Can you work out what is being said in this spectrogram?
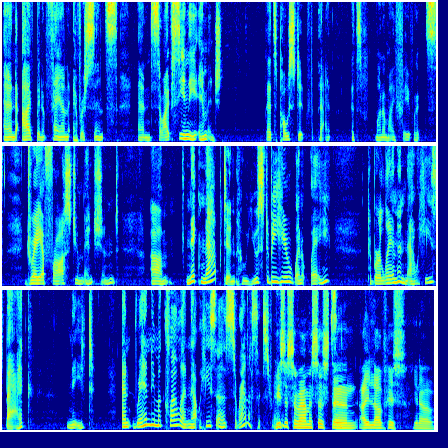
And I've been a fan ever since. And so I've seen the image that's posted for that. It's one of my favorites. Drea Frost, you mentioned. Um, Nick Napton, who used to be here, went away to Berlin, and now he's back. Neat. And Randy McClellan, now he's a ceramicist, right? He's a ceramicist, So- and I love his, you know,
